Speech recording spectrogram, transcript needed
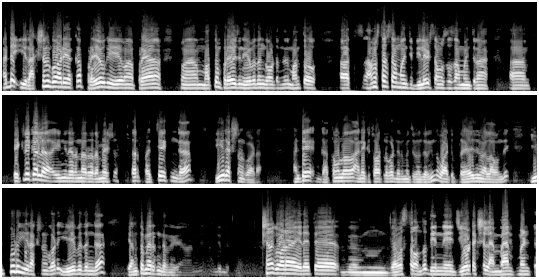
అంటే ఈ రక్షణ గోడ యొక్క ప్రయోగం ఏ- ప్రయా- మొత్తం ప్రయోజనం ఏ విధంగా ఉంటుంది మనతో సంస్థకు సంబంధించి డిలైట్ సంస్థకు సంబంధించిన టెక్నికల్ ఇంజనీర్ ఉన్నారు రమేష్. సార్ ప్రత్యేకంగా ఈ రక్షణ గోడ. అంటే గతంలో అనేక చోట్ల కూడా నిర్మించడం జరిగింది. వాటి ప్రయోజనం ఎలా ఉంది? ఇప్పుడు ఈ రక్షణ గోడ ఏ విధంగా ఎంత మేరకు అందిస్తున్నారు? రక్షణ గోడ ఏదైతే వ్యవస్థ ఉందో దీన్ని జియోటెక్షల్ టెక్స్టైల్ ఎంబాంక్మెంట్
